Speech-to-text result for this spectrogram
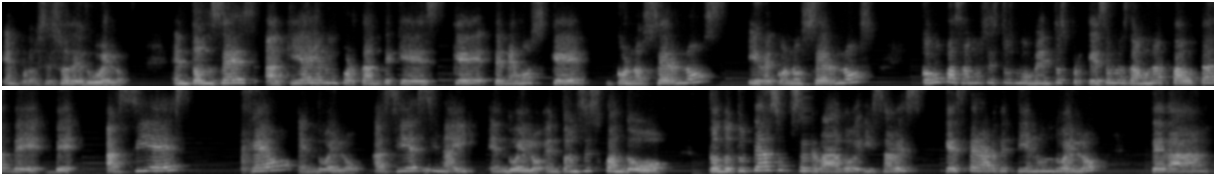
en proceso de duelo. Entonces, aquí hay algo importante que es que tenemos que conocernos y reconocernos cómo pasamos estos momentos, porque eso nos da una pauta de, de así es Geo en duelo, así es Sinaí en duelo. Entonces, cuando, cuando tú te has observado y sabes qué esperar de ti en un duelo, te da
